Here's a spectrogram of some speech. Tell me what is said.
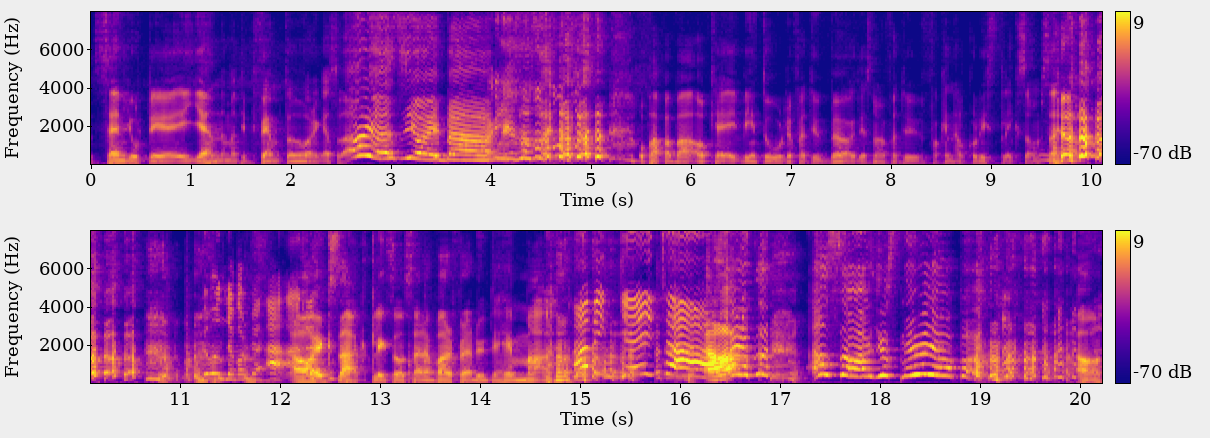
Sen gjort det igen när man är typ 15-åring. Alltså, "Aj, alltså jag är bög! Liksom. Och pappa bara okej, vi är inte oroliga för att du är bög. Det är snarare för att du är fucking alkoholist liksom. Så här. Du undrar vart du är? Ja exakt, liksom så här, varför är du inte hemma? I'm in gay town! Ja, alltså, alltså just nu är jag på... ja,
